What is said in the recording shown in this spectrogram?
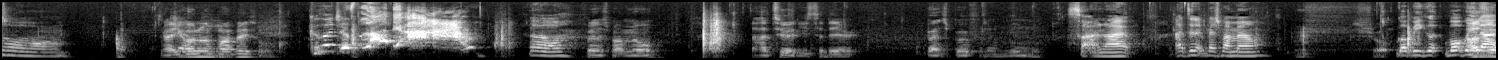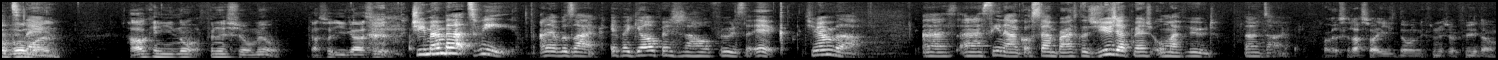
Oh. How you holding on to my face for? Because I just love you! Oh. Finished my meal. I had two of these today. Bench both of them. Mm, Saturday night. I didn't finish my meal. sure. What we, got- what we As a learned today. how can you not finish your meal? That's what you guys said. Do you remember that tweet? And it was like, if a girl finishes her whole food, it's a ick. Do you remember that? And I, and I seen it, I got so embarrassed because usually I finish all my food, don't I? Alright, so that's why you don't want to finish your food now.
